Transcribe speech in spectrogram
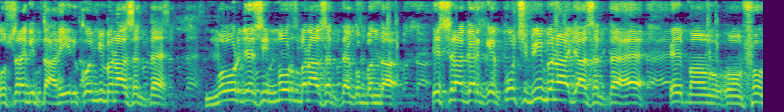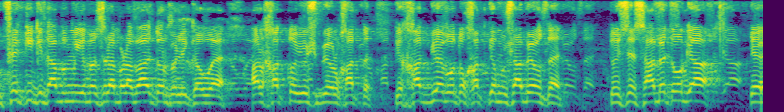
اس طرح کی تحریر کوئی بھی بنا سکتا ہے، مور جیسی مور بنا سکتا ہے کوئی بندہ، اس طرح کر کے کچھ بھی بنایا جا سکتا ہے فک کی کتابوں میں یہ مسئلہ بڑا واضح طور پہ لکھا ہوا ہے، الخط تو یوشبی الخط، کہ خط جو ہے وہ تو خط کے مشابہ ہوتا ہے، تو اس سے ثابت ہو گیا کہ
